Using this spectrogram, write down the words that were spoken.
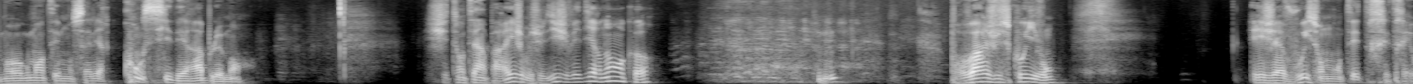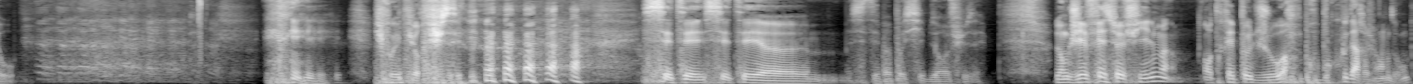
m'ont augmenté mon salaire considérablement. J'ai tenté un pari, je me suis dit, je vais dire non encore. Pour voir jusqu'où ils vont. Et j'avoue, ils sont montés très très haut. Et je pouvais plus refuser. c'était, c'était, euh, c'était pas possible de refuser. Donc j'ai fait ce film en très peu de jours pour beaucoup d'argent donc.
